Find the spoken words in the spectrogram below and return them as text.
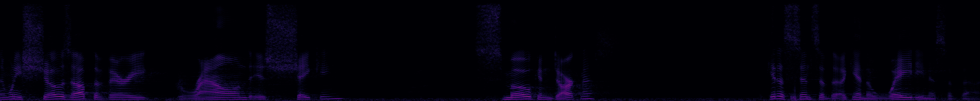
And when he shows up, the very ground is shaking smoke and darkness. Get a sense of, the, again, the weightiness of that.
